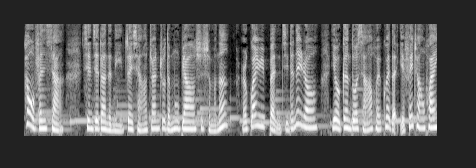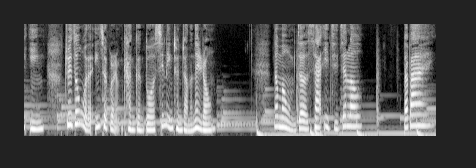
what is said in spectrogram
和我分享现阶段的你最想要专注的目标是什么呢？而关于本集的内容，也有更多想要回馈的，也非常欢迎追踪我的 Instagram，看更多心灵成长的内容。那么我们就下一集见喽，拜拜。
